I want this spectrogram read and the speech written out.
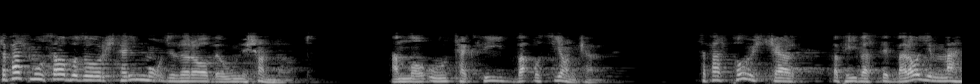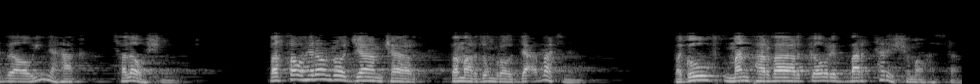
سپس موسی بزرگترین معجزه را به او نشان داد. اما او تکذیب و عصیان کرد. سپس پشت کرد و پیوسته برای محو آیین حق تلاش نمود و ساحران را جمع کرد و مردم را دعوت نمود و گفت من پروردگار برتر شما هستم.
